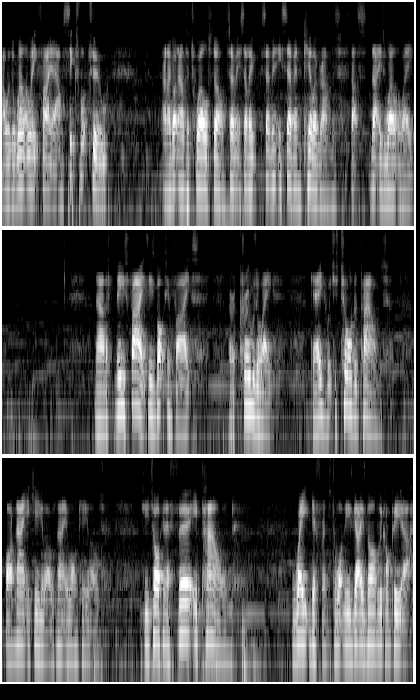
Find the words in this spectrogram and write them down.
I was a welterweight fighter. I'm six foot two, and I got down to 12 stone, 77, 77 kilograms. That's that is welterweight. Now, the, these fights, these boxing fights, are at cruiserweight, okay, which is 200 pounds or 90 kilos, 91 kilos. So you're talking a 30 pound weight difference to what these guys normally compete at.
